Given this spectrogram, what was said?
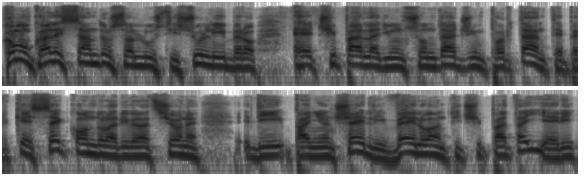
Comunque Alessandro Sallusti sul libro eh, ci parla di un sondaggio importante perché secondo la rivelazione di Pagnoncelli, ve l'ho anticipata ieri,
